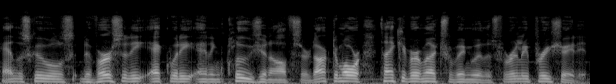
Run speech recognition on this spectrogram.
and the school's diversity, equity, and inclusion officer. Dr. Moore, thank you very much for being with us. We really appreciate it.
